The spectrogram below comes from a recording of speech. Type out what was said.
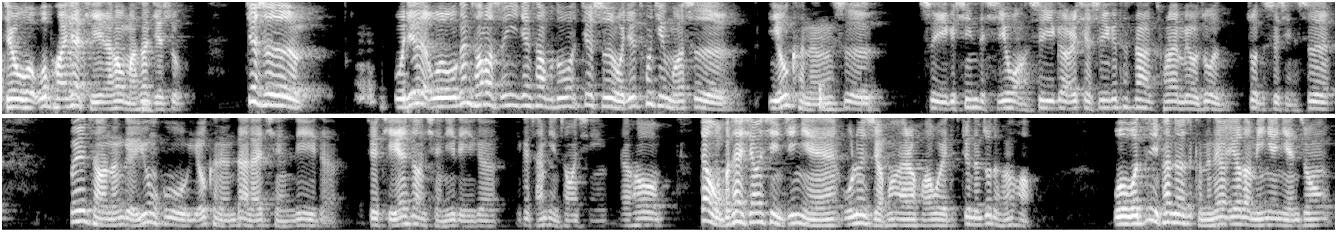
就我我跑一下题，然后马上结束，就是我觉得我我跟曹老师意见差不多，就是我觉得通勤模式有可能是是一个新的希望，是一个而且是一个特斯拉从来没有做做的事情，是非常能给用户有可能带来潜力的，就体验上潜力的一个一个产品创新。然后，但我不太相信今年无论是小鹏还是华为就能做得很好。我我自己判断是可能要要到明年年中，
